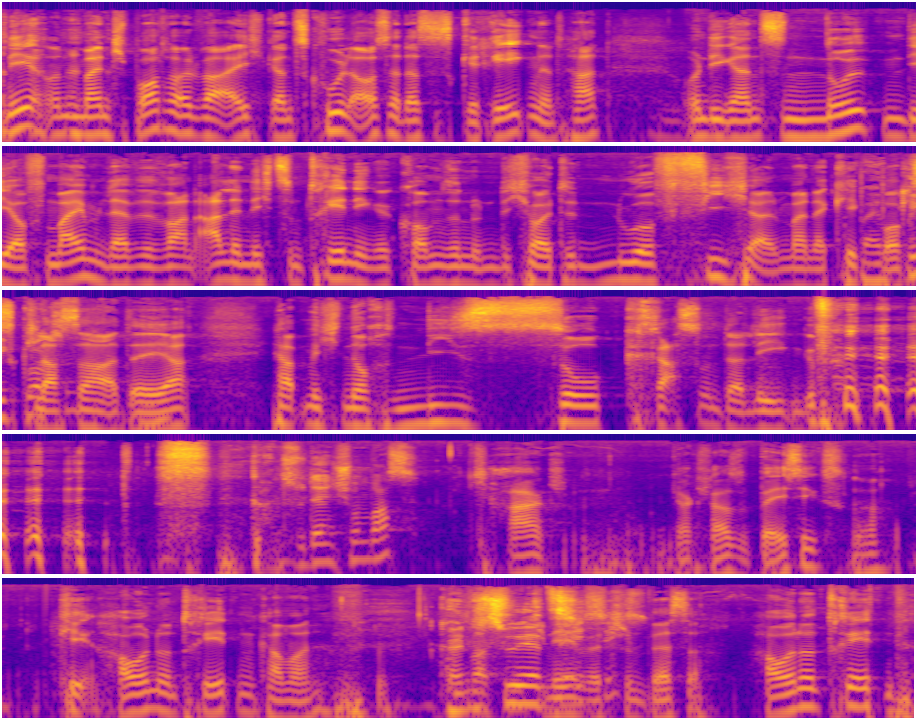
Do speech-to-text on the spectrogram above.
Nee, und mein Sport heute war eigentlich ganz cool, außer dass es geregnet hat und die ganzen Nulpen, die auf meinem Level waren, alle nicht zum Training gekommen sind und ich heute nur Viecher in meiner Kickbox-Klasse hatte, ja. Ich habe mich noch nie so krass unterlegen gefühlt. Kannst du denn schon was? Ja, ja klar, so Basics, klar. Okay, hauen und treten kann man. Könntest du jetzt. Nee, wird schon besser. Hauen und treten.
